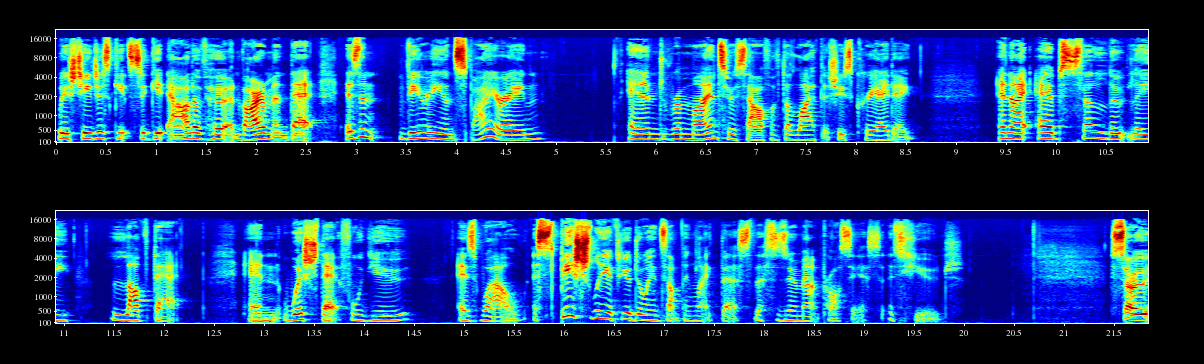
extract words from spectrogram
where she just gets to get out of her environment that isn't very inspiring and reminds herself of the life that she's creating. And I absolutely love that and wish that for you as well, especially if you're doing something like this. This zoom out process is huge. So,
